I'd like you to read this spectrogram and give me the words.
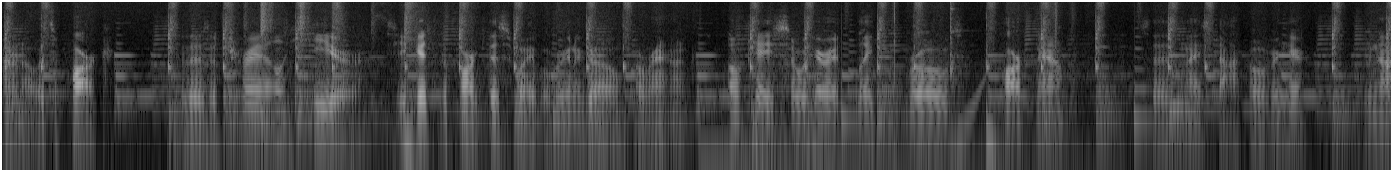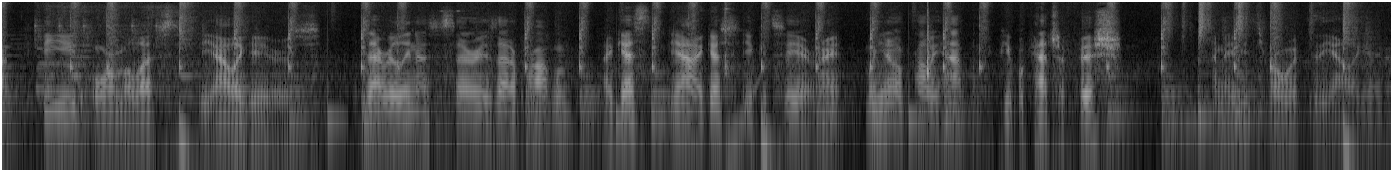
I don't know, it's a park. So there's a trail here. So you get to the park this way, but we're gonna go around. Okay, so we're here at Lake Monroe Park now. There's a nice dock over here. Do not feed or molest the alligators. Is that really necessary? Is that a problem? I guess, yeah, I guess you could see it, right? Well, you know what probably happened? Like people catch a fish and maybe throw it to the alligator.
